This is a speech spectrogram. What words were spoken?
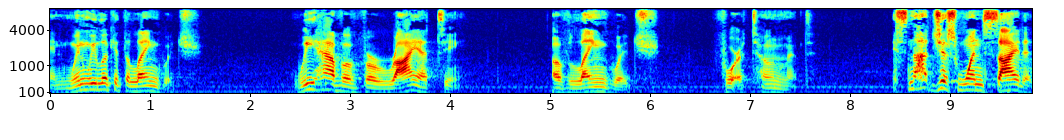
And when we look at the language, we have a variety of language for atonement. It's not just one sided.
